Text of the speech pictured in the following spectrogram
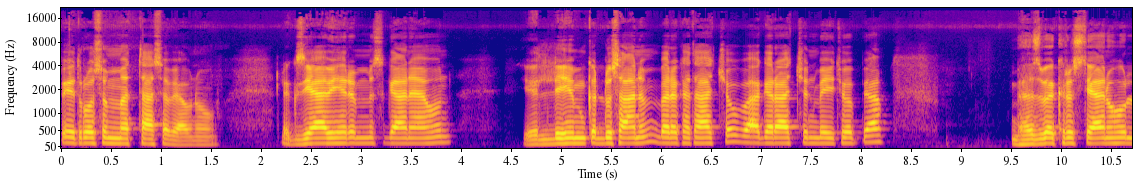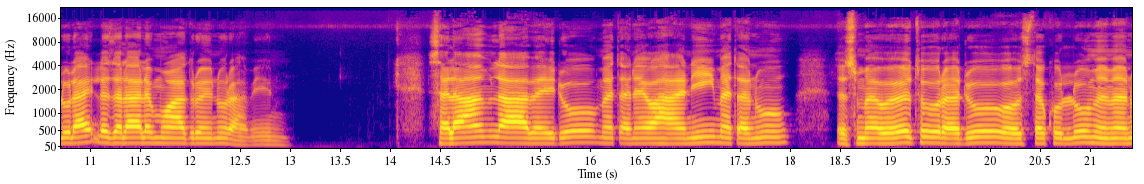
ጴጥሮስም መታሰቢያው ነው። ለእግዚአብሔርም ምስጋና ይሁን። የሊህም ቅዱሳንም በረከታቸው በአገራችን በኢትዮጵያ በሕዝበ ክርስቲያኑ ሁሉ ላይ ለዘላለም ዋድሮ ይኑር፣ አሜን። ሰላም ለአበይዶ መጠነ ዮሐኒ መጠኑ እስመ ውእቱ ረዱ ወውስተ ኩሉ ምእመኑ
